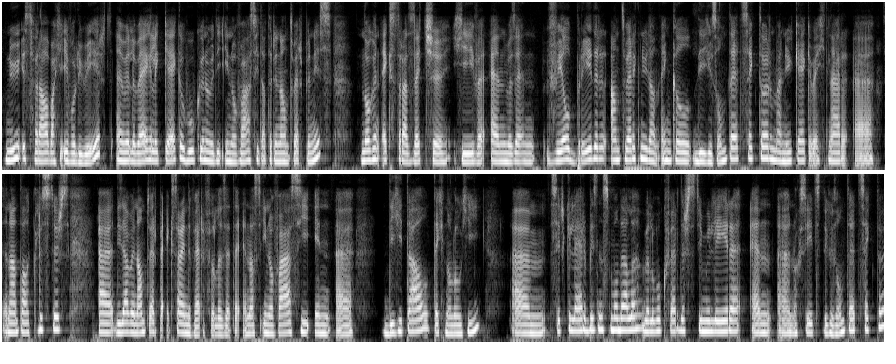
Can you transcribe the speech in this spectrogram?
Nu is het verhaal wat geëvolueerd en willen we eigenlijk kijken hoe kunnen we die innovatie dat er in Antwerpen is, nog een extra zetje geven. En we zijn veel breder aan het werk nu dan enkel die gezondheidssector, maar nu kijken we echt naar uh, een aantal clusters uh, die dat we in Antwerpen extra in de verf willen zetten. En dat is innovatie in uh, digitaal, technologie. Um, circulaire businessmodellen willen we ook verder stimuleren en nog steeds de gezondheidssector.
